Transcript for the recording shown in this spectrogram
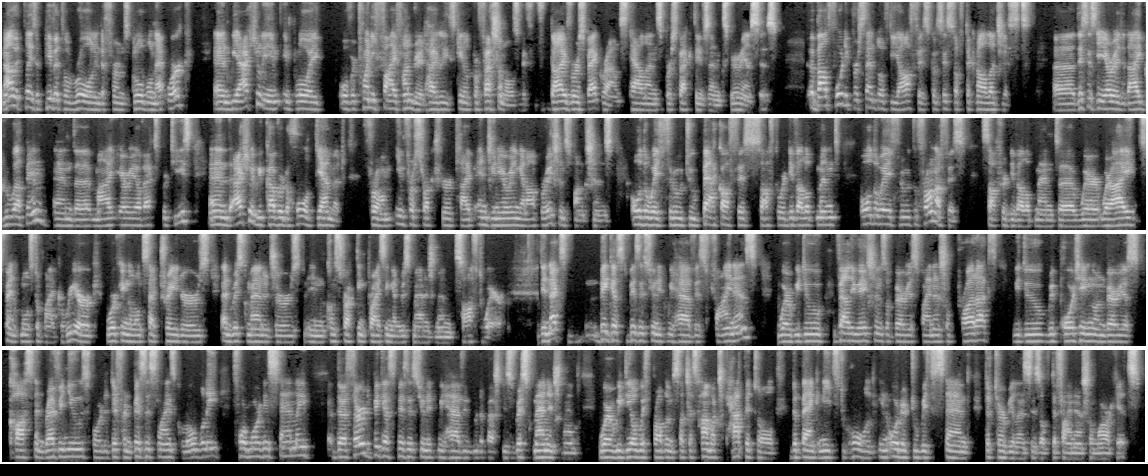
Now it plays a pivotal role in the firm's global network, and we actually employ over 2,500 highly skilled professionals with diverse backgrounds, talents, perspectives, and experiences. About 40% of the office consists of technologists uh, this is the area that I grew up in and uh, my area of expertise. And actually, we cover the whole gamut from infrastructure type engineering and operations functions all the way through to back office software development, all the way through to front office software development, uh, where, where I spent most of my career working alongside traders and risk managers in constructing pricing and risk management software. The next biggest business unit we have is finance, where we do valuations of various financial products. We do reporting on various costs and revenues for the different business lines globally for Morgan Stanley. The third biggest business unit we have in Budapest is risk management, where we deal with problems such as how much capital the bank needs to hold in order to withstand the turbulences of the financial markets.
